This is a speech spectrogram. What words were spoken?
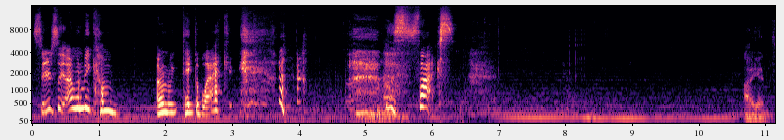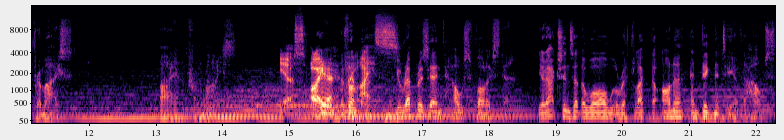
Seriously, I want to become. I want to take the black. this sucks. Iron from ice. Iron from ice. Yes, iron from ice. You represent House Forrester. Your actions at the wall will reflect the honor and dignity of the house.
